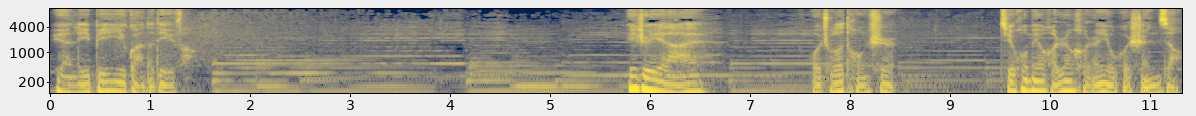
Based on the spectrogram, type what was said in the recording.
远离殡仪馆的地方。一直以来，我除了同事，几乎没有和任何人有过深交。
